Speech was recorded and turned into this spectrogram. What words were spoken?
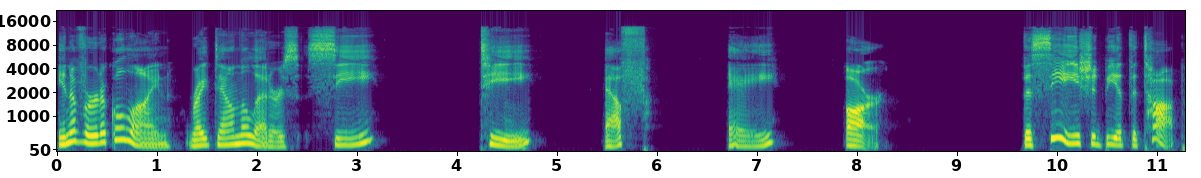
In a vertical line, write down the letters C, T, F, A, R. The C should be at the top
